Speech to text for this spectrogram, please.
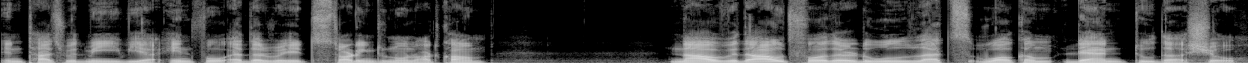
in touch with me via info at the rate starting to know.com. Now, without further ado, let's welcome Dan to the show.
